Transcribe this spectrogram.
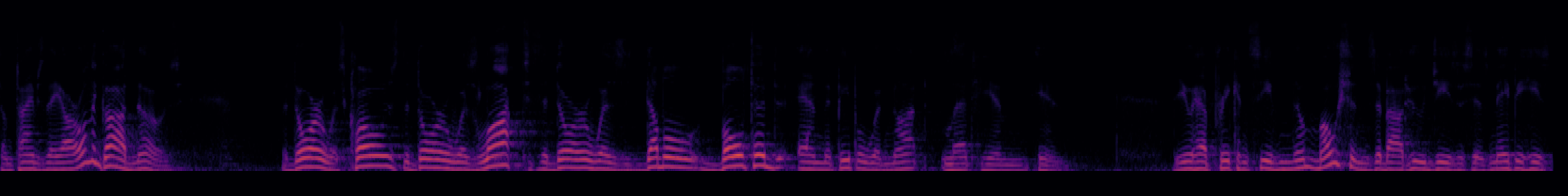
Sometimes they are. Only God knows. The door was closed, the door was locked, the door was double bolted, and the people would not let him in. Do you have preconceived notions about who Jesus is? Maybe he's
